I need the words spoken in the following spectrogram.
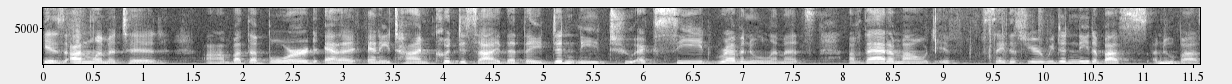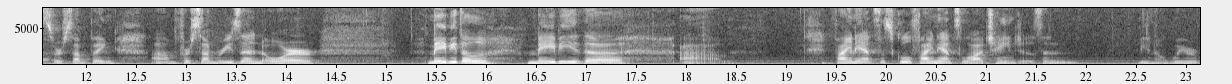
is unlimited, um, but the board at any time could decide that they didn't need to exceed revenue limits of that amount if, say, this year, we didn't need a bus, a new bus or something, um, for some reason, or maybe the, maybe the, um, finance, the school finance law changes, and, you know, we're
